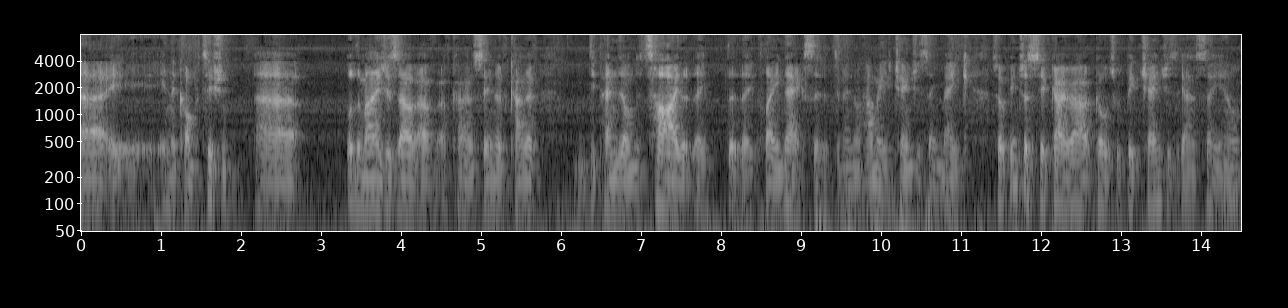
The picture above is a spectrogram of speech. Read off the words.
uh, in the competition. Uh, other managers I've, I've, I've kind of seen have kind of depended on the tie that they that they play next, uh, depending on how many changes they make. So it'd be interesting if Gary Rowett goes with big changes again. Say you know,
